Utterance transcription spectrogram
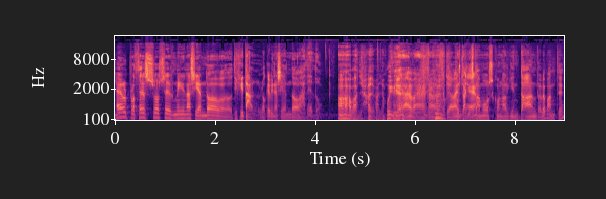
el proceso termina siendo digital, lo que viene siendo a dedo. Ah, vaya, vaya, vaya. Muy bien. Ah, bueno, pues ya que estamos con alguien tan relevante,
